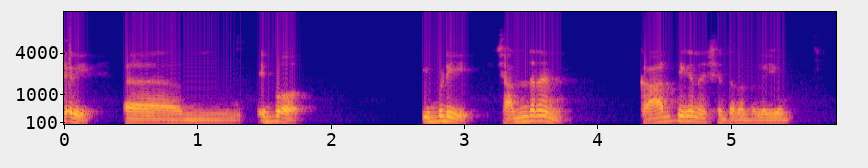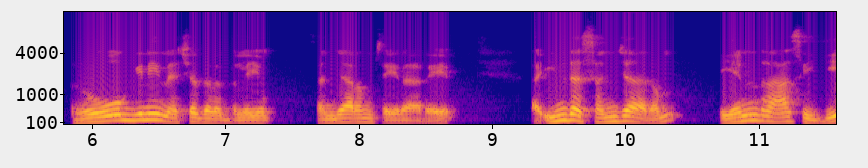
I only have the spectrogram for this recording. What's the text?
சரி இப்போ இப்படி சந்திரன் கார்த்திகை நட்சத்திரத்திலையும் ரோகிணி நட்சத்திரத்திலையும் சஞ்சாரம் செய்கிறாரே இந்த சஞ்சாரம் என் ராசிக்கு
